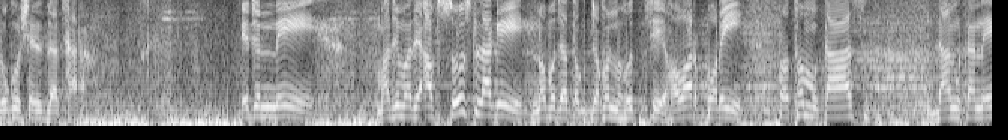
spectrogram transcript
রুকু, সেজদা ছাড়া। এজন্যে মাঝে মাঝে আফসোস লাগে নবজাতক যখন হচ্ছে, হওয়ার পরে প্রথম কাজ ডান কানে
